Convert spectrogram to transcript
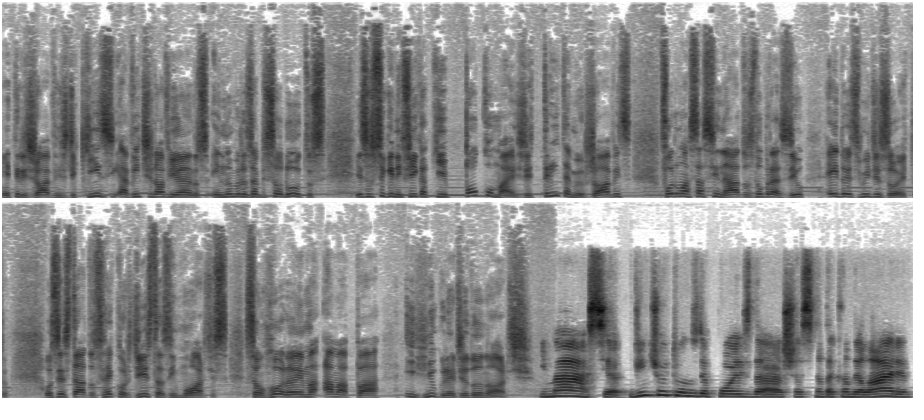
entre jovens de 15 a 29 anos, em números absolutos. Isso significa que pouco mais de 30 mil jovens foram assassinados no Brasil em 2018. Os estados recordistas em mortes são Roraima, Amapá e Rio Grande do Norte. E Márcia, 28 anos depois da chacina da Candelária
